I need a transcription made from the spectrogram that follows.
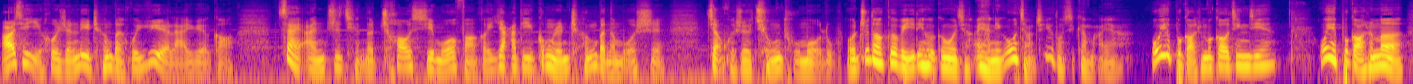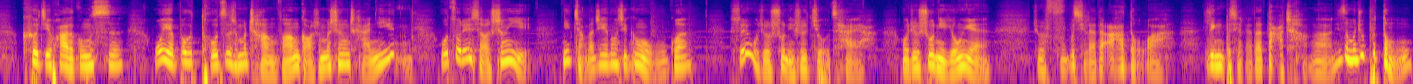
而且以后人力成本会越来越高，再按之前的抄袭模仿和压低工人成本的模式，将会是穷途末路。我知道各位一定会跟我讲，哎呀，你跟我讲这个东西干嘛呀？我也不搞什么高精尖，我也不搞什么科技化的公司，我也不投资什么厂房，搞什么生产。你，我做点小生意，你讲的这些东西跟我无关，所以我就说你是韭菜啊，我就说你永远就是扶不起来的阿斗啊，拎不起来的大肠啊，你怎么就不懂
